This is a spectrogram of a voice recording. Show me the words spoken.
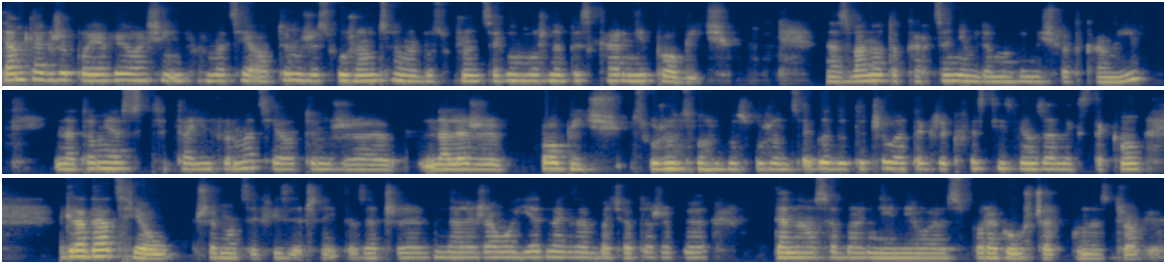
Tam także pojawiała się informacja o tym, że służącą albo służącego można bezkarnie pobić. Nazwano to karceniem domowymi środkami. Natomiast ta informacja o tym, że należy pobić służącą albo służącego, dotyczyła także kwestii związanych z taką gradacją przemocy fizycznej. To znaczy, należało jednak zadbać o to, żeby dana osoba nie miała sporego uszczerbku na zdrowiu.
